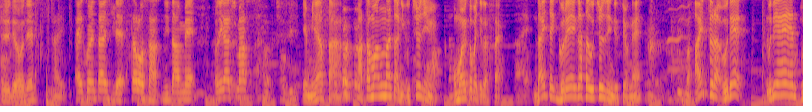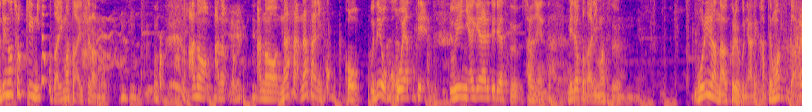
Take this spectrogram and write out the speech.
終了です。はい。はい、これに対して、太郎さん2ターン目、お願いします。いや、皆さん、頭の中に宇宙人思い浮かべてください。大体グレー型宇宙人ですよね。あいつら腕、腕、腕の直径見たことあります？あいつらの。あの、あの、あの、NASA、NASA にここう、腕をこうやって上に上げられてるやつ、写真、見たことあります？ゴリラの握力にあれ勝てますか？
